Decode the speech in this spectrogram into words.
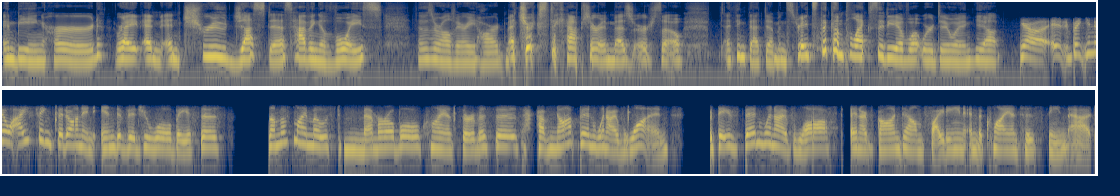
and being heard, right? And and true justice, having a voice, those are all very hard metrics to capture and measure. So I think that demonstrates the complexity of what we're doing. Yeah. Yeah, it, but you know, I think that on an individual basis, some of my most memorable client services have not been when I've won, but they've been when I've lost and I've gone down fighting and the client has seen that.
